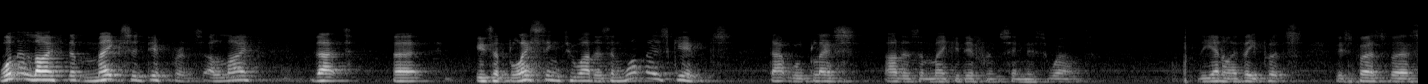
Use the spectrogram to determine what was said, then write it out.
Want a life that makes a difference, a life that uh, is a blessing to others, and want those gifts that will bless others and make a difference in this world. The NIV puts this first verse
